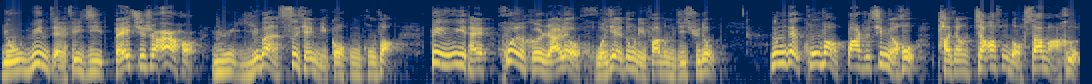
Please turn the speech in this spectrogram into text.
由运载飞机白骑士二号于一万四千米高空空放。并由一台混合燃料火箭动力发动机驱动。那么，在空放八十七秒后，它将加速到三马赫，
